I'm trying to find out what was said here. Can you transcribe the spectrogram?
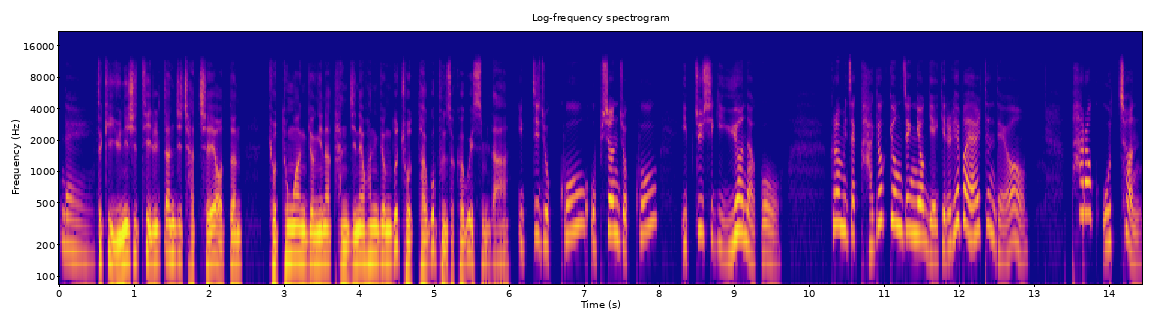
네. 특히 유니시티 1단지 자체의 어떤 교통 환경이나 단지 내 환경도 좋다고 분석하고 있습니다. 입지 좋고, 옵션 좋고, 입주 시기 유연하고. 그럼 이제 가격 경쟁력 얘기를 해봐야 할 텐데요. 8억 5천.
